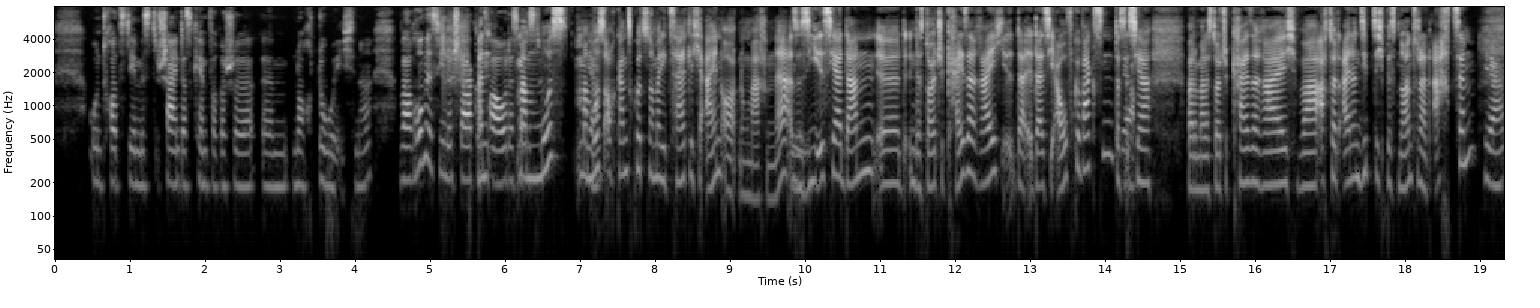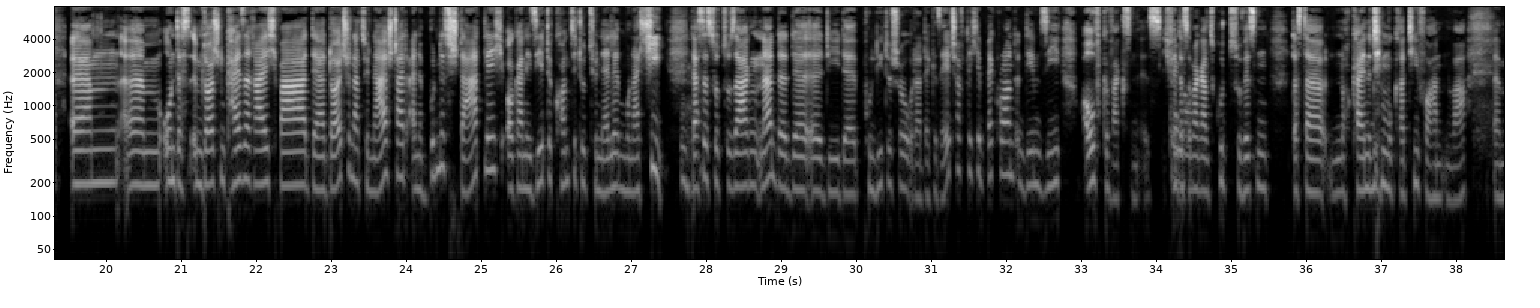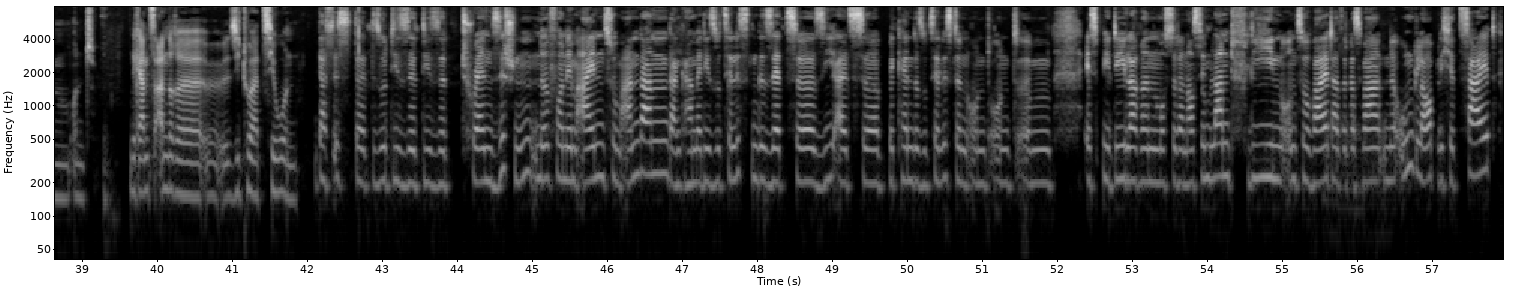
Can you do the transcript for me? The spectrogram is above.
Und trotzdem ist, scheint das Kämpferische ähm, noch durch. Ne? Warum ist sie eine starke man, Frau? Das man muss, man ja. muss auch ganz kurz nochmal die zeitliche Einordnung machen. Ne? Also mhm. sie ist ja dann äh, in das Deutsche Kaiserreich, äh, da, da ist sie aufgewachsen. Das ja. ist ja, warte mal, das Deutsche Kaiserreich war 1871 bis 1918. Ja. Ähm, ähm, und das im Deutschen Kaiserreich war der deutsche Nationalstaat eine bundesstaatlich organisierte konstitutionelle Monarchie. Mhm. Das ist sozusagen ne, der, der, äh, die, der politische oder der gesellschaftliche Background, in dem sie aufgewachsen ist. Ich finde genau. das immer ganz gut zu wissen, dass da noch keine Demokratie vorhanden war ähm, und eine ganz andere äh, Situation das ist äh, so diese, diese Transition ne, von dem einen zum anderen. Dann kamen ja die Sozialistengesetze. Sie als äh, bekannte Sozialistin und, und ähm, SPDlerin musste dann aus dem Land fliehen und so weiter. Also das war eine unglaubliche Zeit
